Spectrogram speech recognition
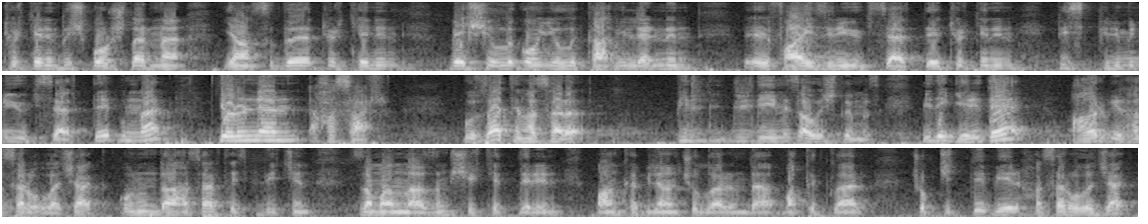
Türkiye'nin dış borçlarına yansıdı. Türkiye'nin 5 yıllık 10 yıllık tahvillerinin e, faizini yükseltti. Türkiye'nin risk primini yükseltti. Bunlar görünen hasar. Bu zaten hasara bildiğimiz, alıştığımız. Bir de geride ağır bir hasar olacak. Onun da hasar tespiti için zaman lazım. Şirketlerin banka bilançolarında batıklar çok ciddi bir hasar olacak.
